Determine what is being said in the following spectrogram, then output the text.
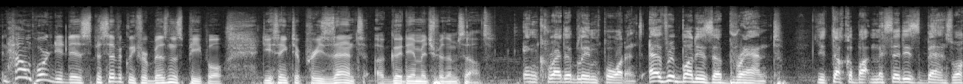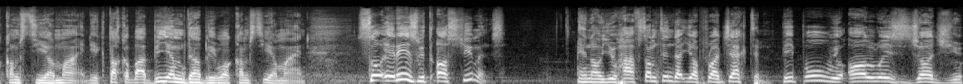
And how important it is specifically for business people, do you think, to present a good image for themselves? Incredibly important. Everybody is a brand. You talk about Mercedes Benz, what comes to your mind? You talk about BMW, what comes to your mind? So it is with us humans you know you have something that you're projecting. People will always judge you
